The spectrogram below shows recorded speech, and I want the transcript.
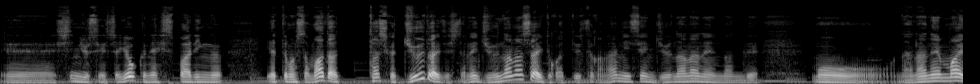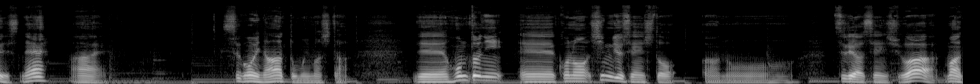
えー、新竜選手はよくねスパーリングやってました。まだ確か10代でしたね。17歳とかって言ってたかな。2017年なんでもう7年前ですね。はい。すごいなと思いました。で本当に、えー、この新竜選手とあのー、鶴谷選手はまあ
